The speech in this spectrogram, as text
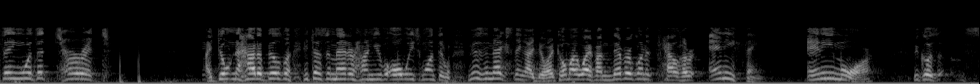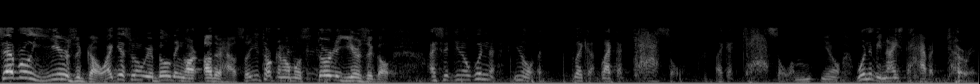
thing with a turret. I don't know how to build one. It doesn't matter, hon. You've always wanted one. This is the next thing I do. I told my wife I'm never going to tell her anything anymore because several years ago, I guess when we were building our other house, so you're talking almost 30 years ago, I said, you know, wouldn't you know, like a, like a castle, like a castle, um, you know, wouldn't it be nice to have a turret?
